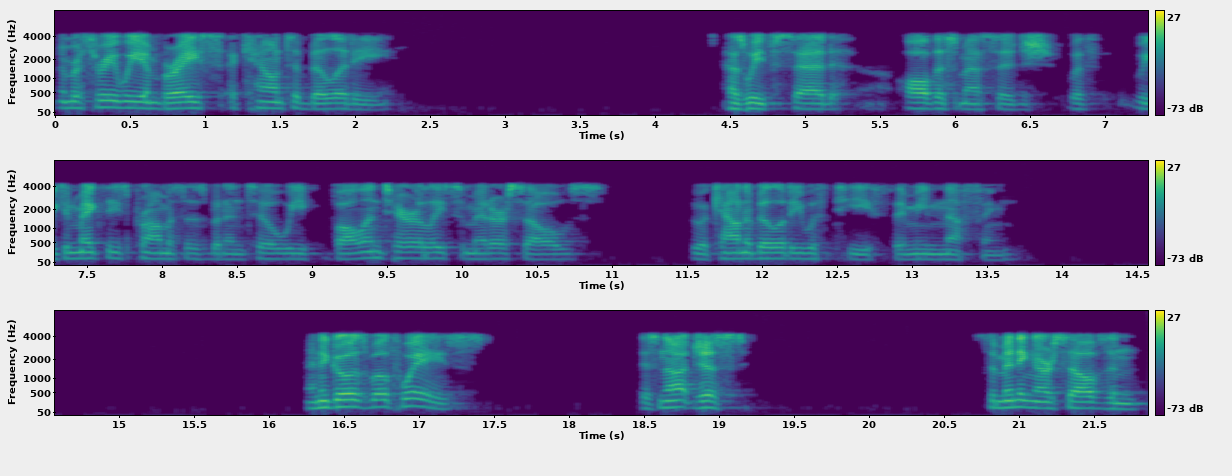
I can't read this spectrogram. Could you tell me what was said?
Number three, we embrace accountability. As we've said, all this message, with we can make these promises, but until we voluntarily submit ourselves to accountability with teeth, they mean nothing. And it goes both ways. It's not just submitting ourselves and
